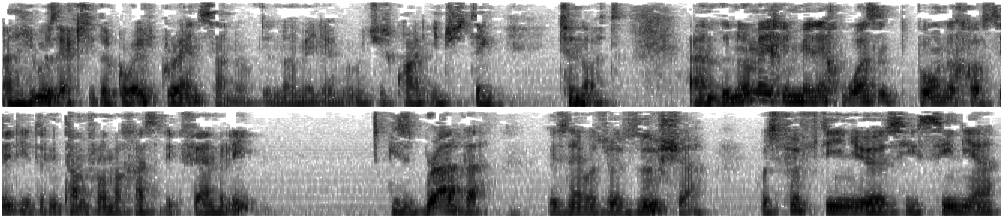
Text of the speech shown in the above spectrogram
Uh, he was actually the great grandson of the Noam Elimelech, which is quite interesting to note. Um, the Noam Melech wasn't born a Chassid. He didn't come from a Chassidic family. His brother, whose name was Razusha, was 15 years his senior,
